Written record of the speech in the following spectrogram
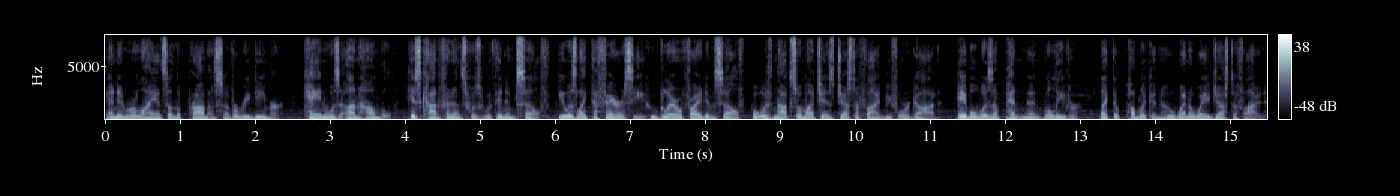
and in reliance on the promise of a Redeemer. Cain was unhumbled. His confidence was within himself. He was like the Pharisee who glorified himself but was not so much as justified before God. Abel was a penitent believer, like the publican who went away justified.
